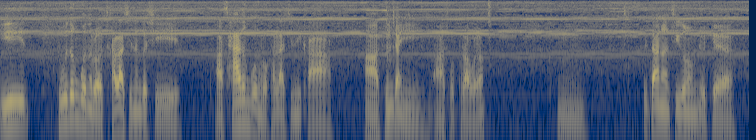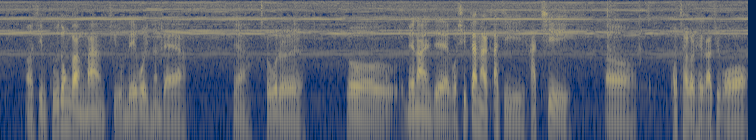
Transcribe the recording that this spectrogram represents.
이 두 등분으로 갈라지는 것이 아, 4등분으로 갈라지니까, 아, 굉장히, 아, 좋더라고요. 음, 일단은 지금 이렇게, 어, 지금 두 동강만 지금 내고 있는데, 예, 저거를, 요, 내나 이제 그 십자날까지 같이, 어, 도착을 해 가지고,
